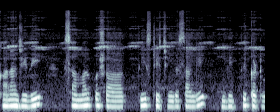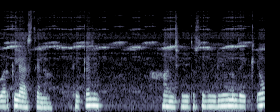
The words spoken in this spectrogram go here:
ਕਾਨਾ ਜੀ ਦੀ ਸਮਰ ਪੋਸ਼ਾਕ ਦੀ ਸਟਿਚਿੰਗ ਦੱਸਾਂਗੀ ਵਿਦ ਕਟ ਵਰਕ ਲੈਸ ਦੇ ਨਾਲ ਠੀਕ ਹੈ ਜੀ? ਹਾਂਜੀ, ਤੁਸੀਂ ਵੀਡੀਓ ਨੂੰ ਦੇਖਿਓ।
